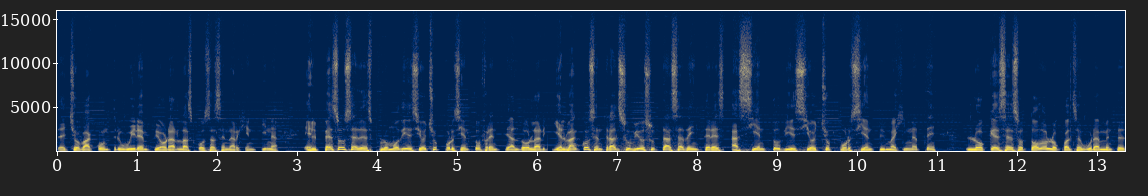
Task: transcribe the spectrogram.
de hecho va a contribuir a empeorar las cosas en Argentina. El peso se desplomó 18% frente al dólar y el Banco Central subió su tasa de interés a 118%. Imagínate lo que es eso todo, lo cual seguramente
